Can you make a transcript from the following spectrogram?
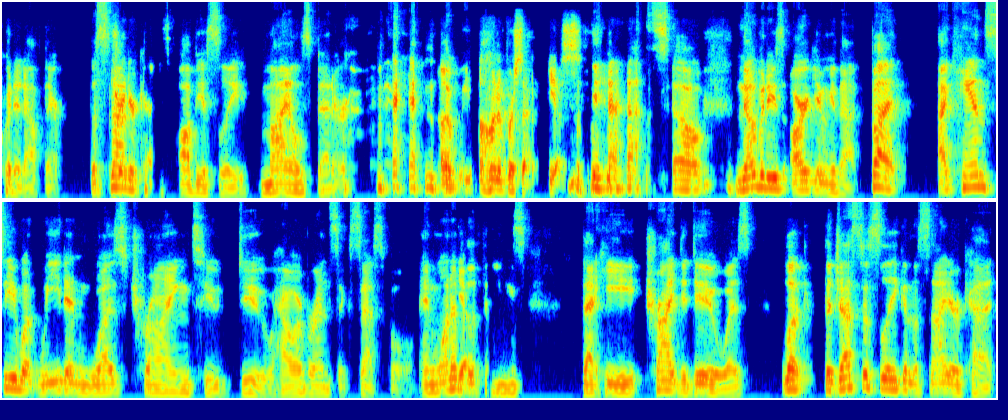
put it out there. The Snyder sure. cut is obviously miles better than the uh, hundred percent. Yes. yeah. So nobody's arguing with that, but I can see what Whedon was trying to do, however unsuccessful. And one of yep. the things that he tried to do was look, the Justice League and the Snyder Cut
